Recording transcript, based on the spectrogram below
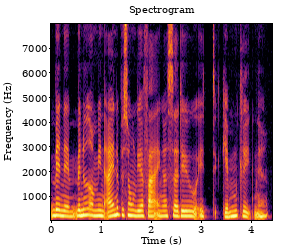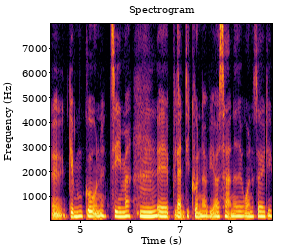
men, øh, men ud over mine egne personlige erfaringer, så er det jo et gennemgribende, øh, gennemgående tema Mm. øh, blandt de kunder, vi også har nede i 130.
